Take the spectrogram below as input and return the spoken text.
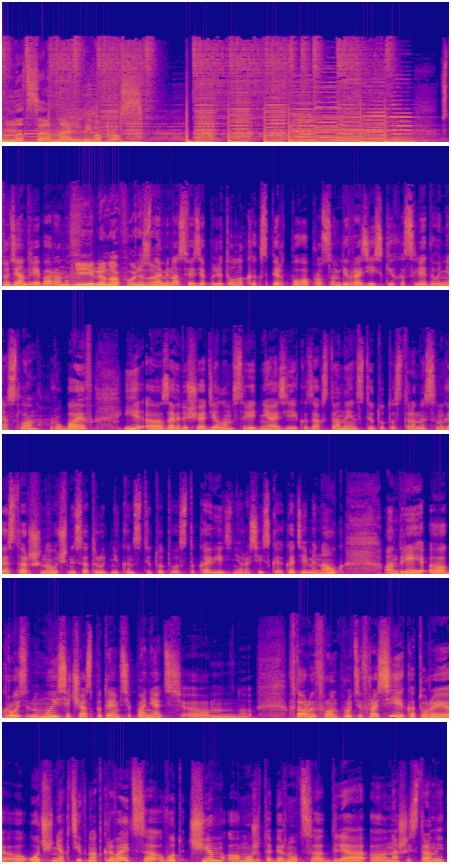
«Национальный вопрос» студии Андрей Баранов. И Елена Афонина. С нами на связи политолог, эксперт по вопросам евразийских исследований Аслан Рубаев и э, заведующий отделом Средней Азии и Казахстана Института стран СНГ, старший научный сотрудник Института востоковедения Российской Академии Наук Андрей э, Грозин. Мы сейчас пытаемся понять э, второй фронт против России, который э, очень активно открывается, вот чем э, может обернуться для э, нашей страны.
